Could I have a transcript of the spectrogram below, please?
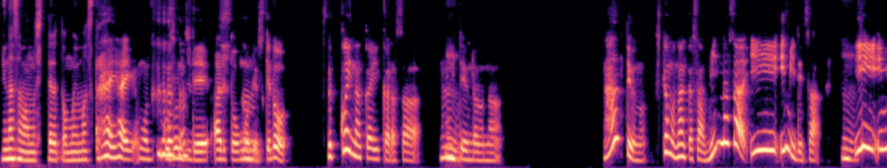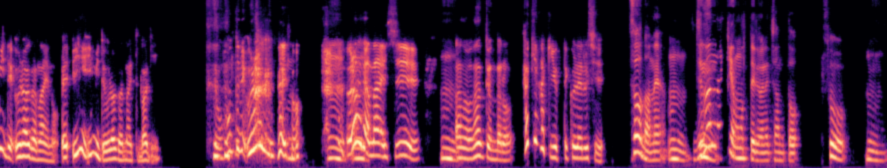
皆様も知ってると思います。はいはい、もうご存知であると思うんですけど、すっごい仲いいからさ、なんて言うんだろうな。なんて言うの？しかもなんかさ、みんなさ、いい意味でさ、うん。いい意味で裏がないの。え、いい意味で裏がないって何？でも本当に裏がないの。うん裏がないし、うんあの、なんて言うんだろう。ハキハキ言ってくれるし。そうだね。うん。自分の意見持ってるよね、ちゃんと。そう。うん。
